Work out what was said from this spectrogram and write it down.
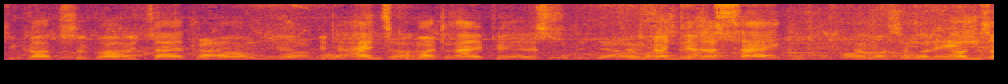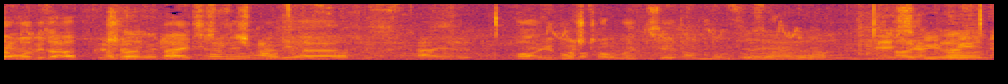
Die gab es sogar mit Seitenwagen, ja, mit 1,3 PS. Könnt ihr das zeigen? Haben sie aber wieder abgeschafft, weil es nicht mit äh, war überstrapaziert. Aber die fehlen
